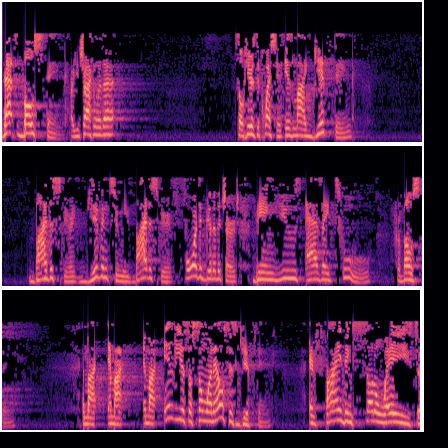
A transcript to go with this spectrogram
That's boasting. Are you tracking with that? So here's the question Is my gifting by the Spirit, given to me by the Spirit for the good of the church, being used as a tool for boasting? Am I, am I, am I envious of someone else's gifting? And finding subtle ways to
